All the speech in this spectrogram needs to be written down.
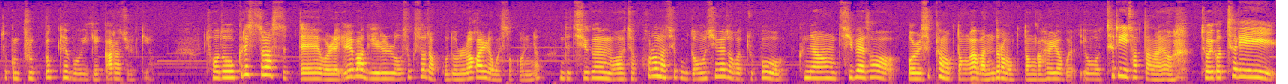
조금 붉붉해 보이게 깔아줄게요. 저도 크리스마스 때 원래 1박 2일로 숙소 잡고 놀러 가려고 했었거든요. 근데 지금 와 진짜 코로나 시국 너무 심해져가지고 그냥 집에서 뭘 시켜 먹던가 만들어 먹던가 하려고요. 이 트리 샀잖아요. 저 이거 트리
